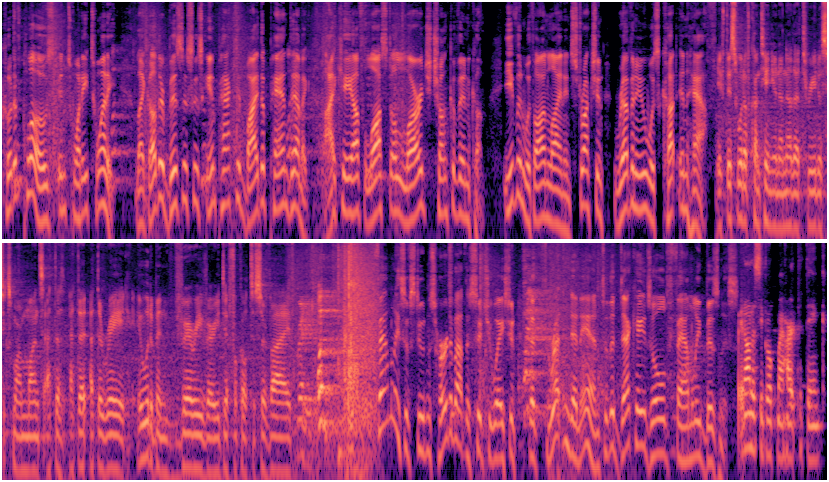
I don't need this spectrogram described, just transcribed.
could have closed in 2020. Like other businesses impacted by the pandemic, IKF lost a large chunk of income. Even with online instruction, revenue was cut in half. If this would have continued another three to six more months at the, at the, at the rate, it would have been very, very difficult to survive. Ready? One. Families of students heard about the situation that threatened an end to the decades old family business. It honestly broke my heart to think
